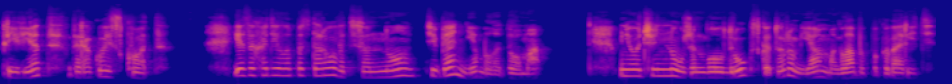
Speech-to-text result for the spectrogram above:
«Привет, дорогой Скотт. Я заходила поздороваться, но тебя не было дома. Мне очень нужен был друг, с которым я могла бы поговорить.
